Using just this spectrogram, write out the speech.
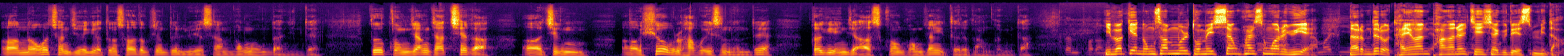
어, 농어촌 지역의 어떤 소득 정도를 위해서 한 농공단인데 그 공장 자체가 어, 지금 어, 휴업을 하고 있었는데 거기에 이제 아스콘 공장이 들어간 겁니다. 이 밖에 농산물 도매시장 활성화를 위해 나름대로 다양한 방안을 제시하기도 했습니다.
